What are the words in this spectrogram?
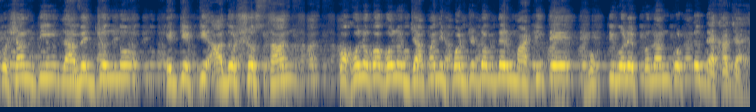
প্রশান্তি লাভের জন্য এটি একটি আদর্শ স্থান। কখনো কখনো জাপানি পর্যটকদের মাটিতে ভক্তি বলে প্রণাম করতেও দেখা যায়।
